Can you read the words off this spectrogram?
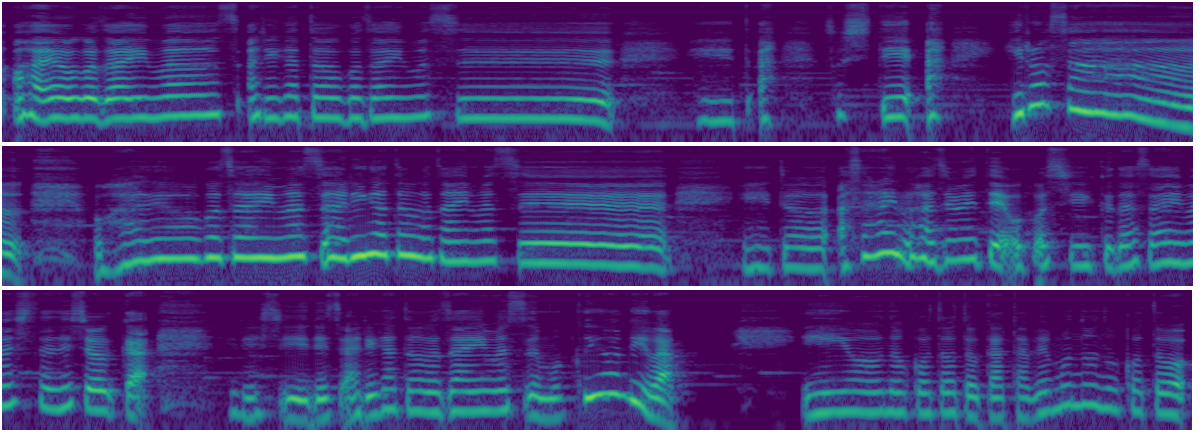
ん、おはようございます。ありがとうございます。えっ、ー、と、あ、そして、あ、ヒロさん、おはようございます。ありがとうございます。えっ、ー、と、朝ライブ初めてお越しくださいましたでしょうか？嬉しいです。ありがとうございます。木曜日は、栄養のこととか食べ物のことを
